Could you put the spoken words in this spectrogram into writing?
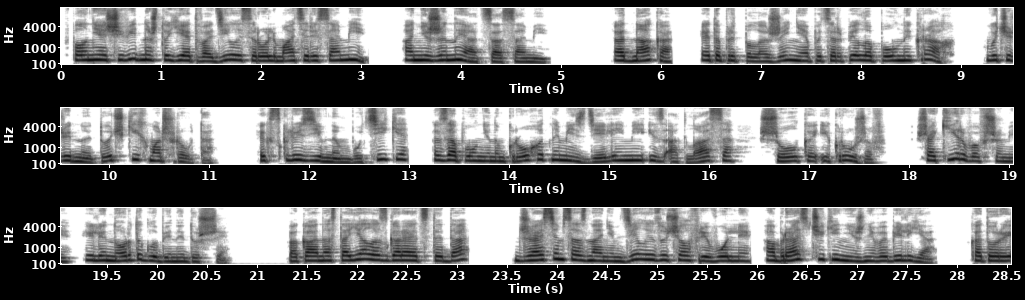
Вполне очевидно, что ей отводилась роль матери Сами, а не жены отца Сами. Однако это предположение потерпело полный крах в очередной точке их маршрута – эксклюзивном бутике, заполненном крохотными изделиями из атласа, шелка и кружев, шокировавшими Эленор до глубины души. Пока она стояла, сгорая от стыда, Джасим сознанием дела изучал фривольные образчики нижнего белья, которые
